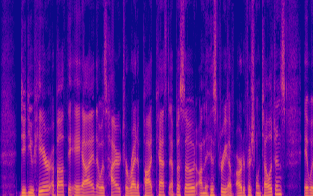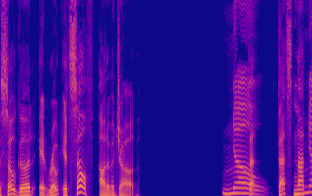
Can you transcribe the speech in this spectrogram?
did you hear about the AI that was hired to write a podcast episode on the history of artificial intelligence? It was so good, it wrote itself out of a job. No. That's not that.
